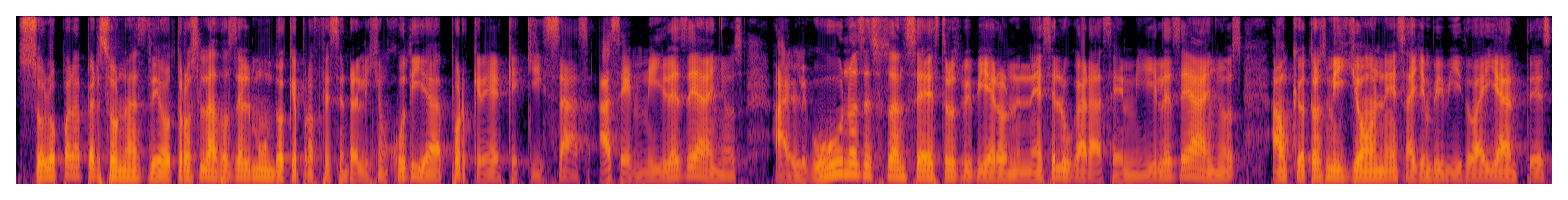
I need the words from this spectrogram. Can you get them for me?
solo para personas de otros lados del mundo que profesen religión judía por creer que quizás hace miles de años algunos de sus ancestros vivieron en ese lugar hace miles de años, aunque otros millones hayan vivido ahí antes,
